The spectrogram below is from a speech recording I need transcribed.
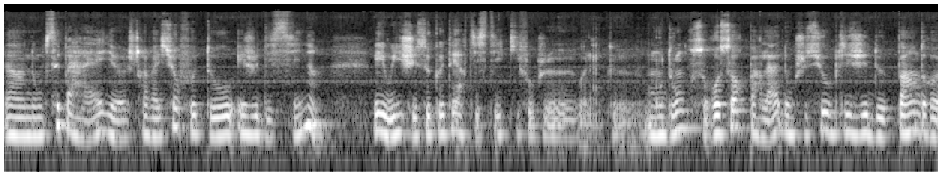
donc c'est pareil, je travaille sur photo et je dessine. Et oui, j'ai ce côté artistique qu'il faut que je voilà que mon don ressort par là, donc je suis obligée de peindre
